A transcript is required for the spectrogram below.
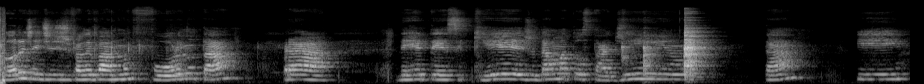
Agora, gente, a gente vai levar no forno, tá? Pra derreter esse queijo, dar uma tostadinha, tá? E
